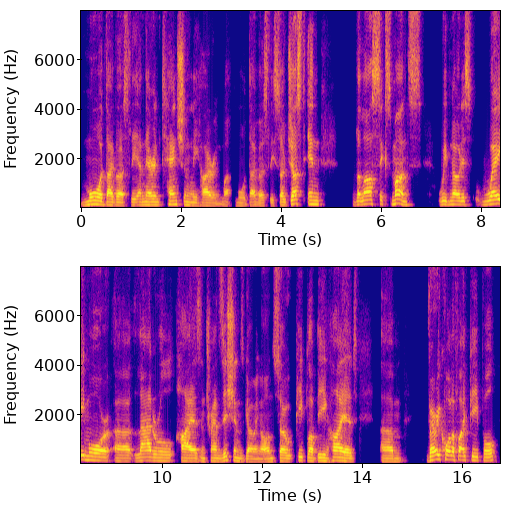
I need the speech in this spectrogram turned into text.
more diversely and they're intentionally hiring more diversely. So just in the last six months, we've noticed way more uh, lateral hires and transitions going on. So people are being hired um, very qualified people,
